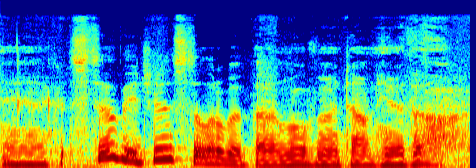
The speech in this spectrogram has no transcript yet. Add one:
Yeah, it could still be just a little bit better movement down here though.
